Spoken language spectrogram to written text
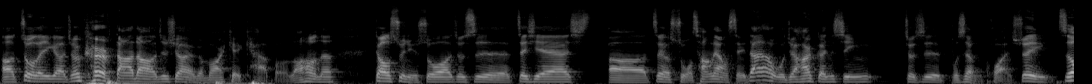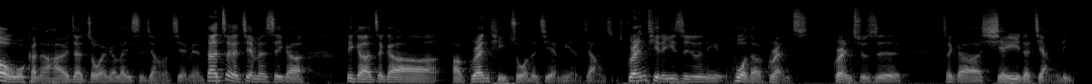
啊做了一个，就是 Curve 大到就需要有个 Market Cap，然后呢告诉你说就是这些啊这个锁仓量谁，但是我觉得它更新就是不是很快，所以之后我可能还会再做一个类似这样的界面，但这个界面是一个。一个这个呃 grantee 做的界面这样子，grantee 的意思就是你获得 grants，grant 就是这个协议的奖励，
